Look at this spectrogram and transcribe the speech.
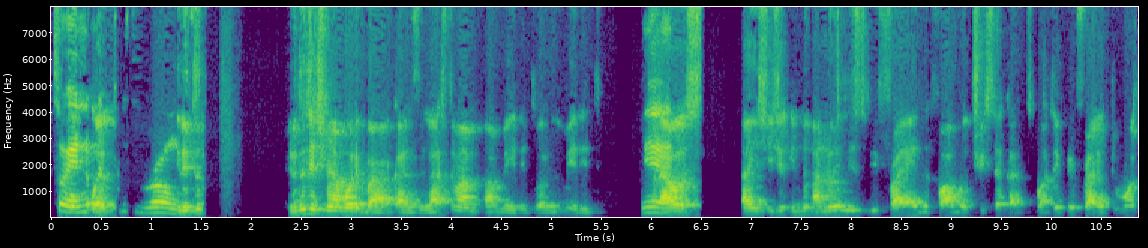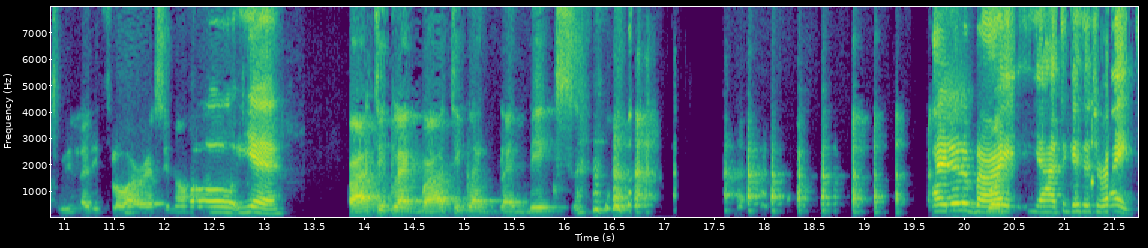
So you know well, it's wrong. You need, to, you need to teach me about the Barra because the last time I, I made it, well, we made it. Yeah. I was I, I know it needs to be fried for about three seconds, but if you fry it too much, we didn't let it flour rest, you know. Oh yeah. But I take like but I take like like bakes. I know the bar, you had to get it right.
